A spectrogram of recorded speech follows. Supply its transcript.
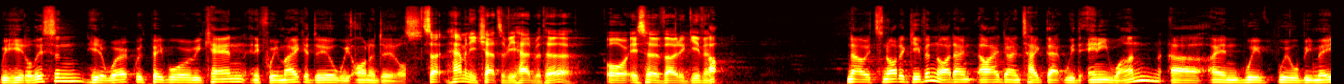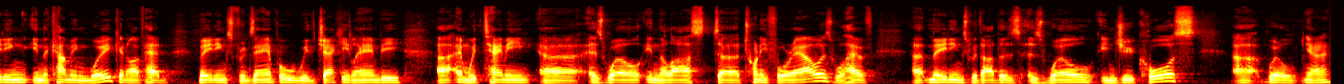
we're here to listen, here to work with people where we can, and if we make a deal, we honour deals. So, how many chats have you had with her? Or is her vote a given? No, it's not a given. I don't. I don't take that with anyone. Uh, and we we will be meeting in the coming week. And I've had meetings, for example, with Jacqui Lambie uh, and with Tammy uh, as well in the last uh, 24 hours. We'll have uh, meetings with others as well in due course. Uh, we'll you know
